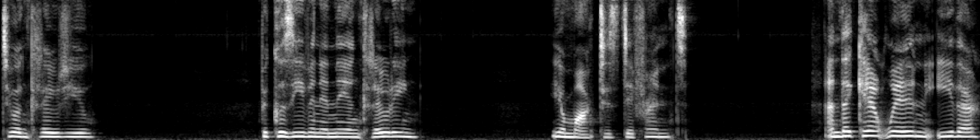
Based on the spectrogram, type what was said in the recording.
to include you. Because even in the including, you're marked as different. And they can't win either.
